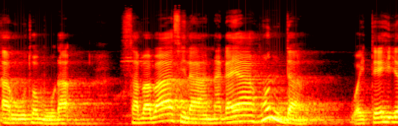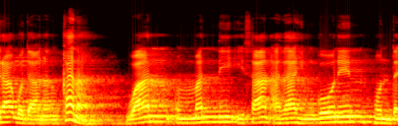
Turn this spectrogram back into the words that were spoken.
qaruutomuudha sababaa silaa nagayaa hunda waytee hijiraa godaanan kana waan ummanni isaan adaa hin gooneen hunda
